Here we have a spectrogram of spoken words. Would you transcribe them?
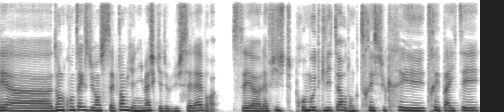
Et euh, dans le contexte du 11 septembre, il y a une image qui est devenue célèbre. C'est euh, l'affiche de promo de Glitter, donc très sucrée, très pailletée,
